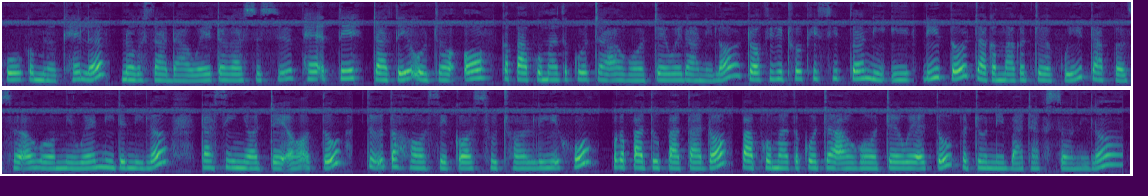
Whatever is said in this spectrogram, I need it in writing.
ဟိုကမလခဲလနောကစာဒါဝဲတကဆုစုဖဲအသေးတာသေးအိုတော့အောကပဖမတကိုတာအောတဲဝဲတာနီလောဒေါခိထိုခိစီတနီဤဒီတိုတာကမကတကွီတာပဆအောမီဝဲနီတနီလဒါစီညောတေအောတုသူတဟောစေကောဆူထောလီဟုပကပတုပတာတော့ပဖိုမတကိုတာအောတဲဝဲအတုပတုနေပါတာဆောနီလော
